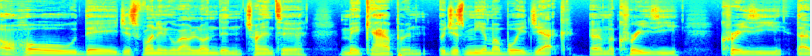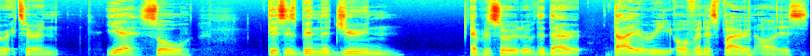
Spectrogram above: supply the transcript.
a whole day just running around London trying to make it happen. With just me and my boy Jack, um, a crazy, crazy director, and yeah. So this has been the June episode of the Di- Diary of an Aspiring Artist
